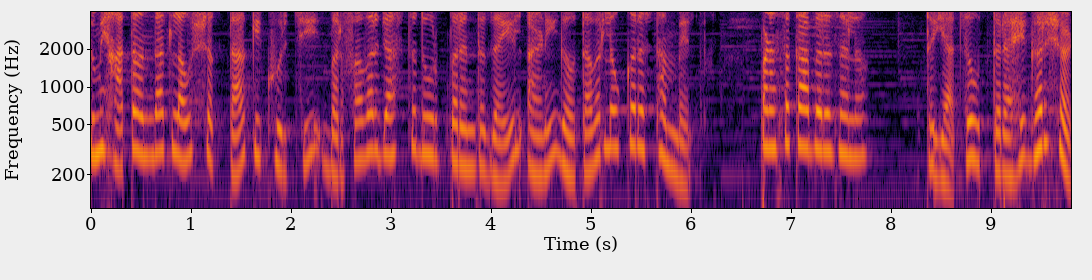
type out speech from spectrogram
तुम्ही हात अंदाज लावू शकता की खुर्ची बर्फावर जास्त दूरपर्यंत जाईल आणि गवतावर लवकरच थांबेल. पण असं का बरं झालं? तर याचं उत्तर आहे घर्षण.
